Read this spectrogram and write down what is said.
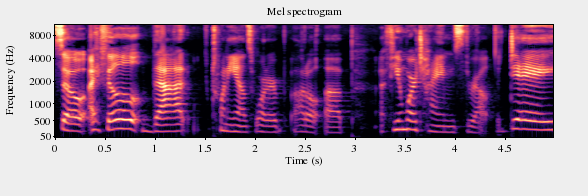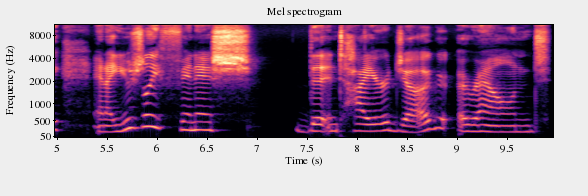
So, I fill that 20 ounce water bottle up a few more times throughout the day, and I usually finish the entire jug around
